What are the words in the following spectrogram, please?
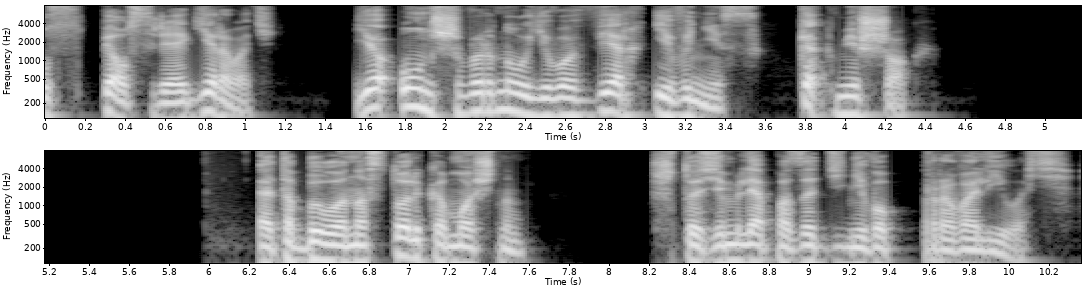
успел среагировать, Йо-Ун швырнул его вверх и вниз, как мешок. Это было настолько мощным, что земля позади него провалилась.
